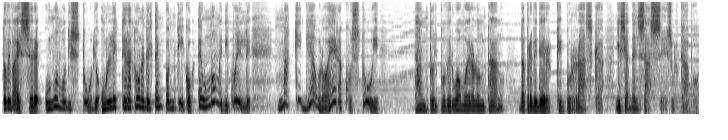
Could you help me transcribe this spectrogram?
Doveva essere un uomo di studio, un letteratone del tempo antico, è un nome di quelli. Ma chi diavolo era costui? Tanto il pover'uomo era lontano da preveder che burrasca gli si addensasse sul capo.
